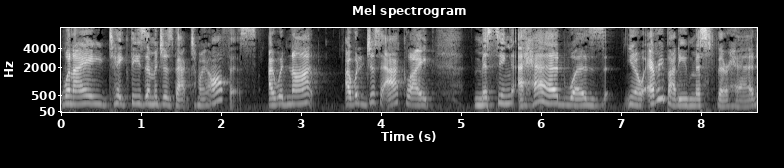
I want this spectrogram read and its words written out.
when I take these images back to my office. I would not, I would just act like missing a head was, you know, everybody missed their head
